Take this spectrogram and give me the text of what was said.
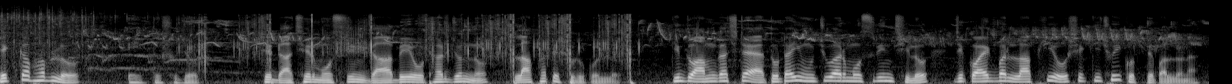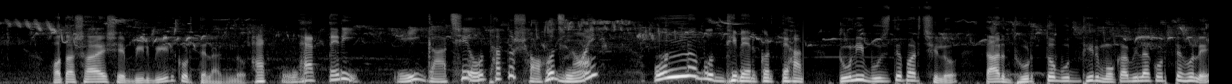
হেক্কা ভাবল, এই তো সুযোগ। সে গাছের মসৃণ গা বেয়ে ওঠার জন্য লাফাতে শুরু করল। কিন্তু আম গাছটা এতটাই উঁচু আর মসৃণ ছিল যে কয়েকবার লাফিয়েও সে কিছুই করতে পারল না। হতাশায় সে বিড়বিড় করতে লাগল। হ্যাঁ এই গাছে ওঠা তো সহজ নয়। অন্য বুদ্ধি বের করতে হবে। টুনি বুঝতে পারছিল তার ধূর্ত বুদ্ধির মোকাবিলা করতে হলে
